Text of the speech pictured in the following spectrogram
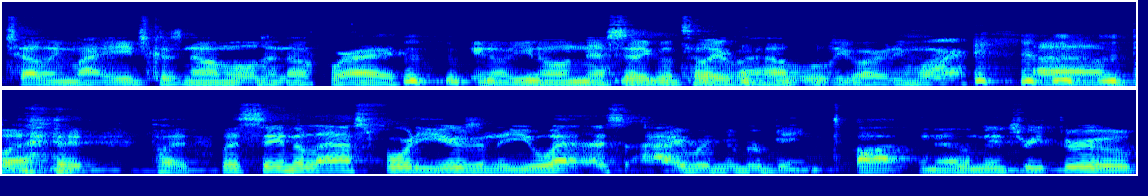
telling my age because now I'm old enough where I, you know, you don't necessarily go tell everybody how old you are anymore. Uh, but but let's say in the last 40 years in the U.S., I remember being taught in elementary through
